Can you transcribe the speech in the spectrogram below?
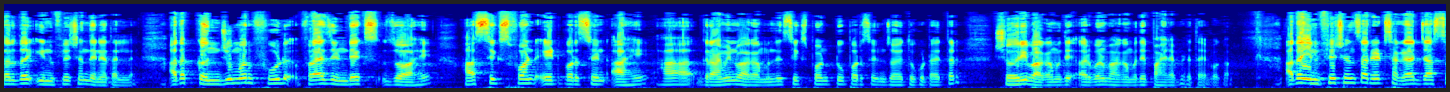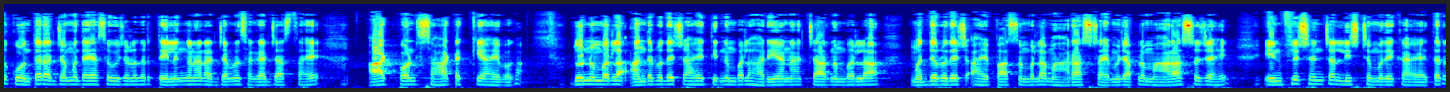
तर द इन्फ्लेशन देण्यात आलेलं आहे. आता कंझ्युमर फूड प्राईज इंडेक्स जो आहे हा सिक्स पॉईंट एट पर्सेंट आहे. हा ग्रामीण भागामध्ये सिक्स पॉईंट टू पर्सेंट जो आहे तो कुठं आहे? तर शहरी भागामध्ये अर्बन भागामध्ये पाहायला भेटत आहे बघा. आता इन्फ्लेशनचा रेट सगळ्यात जास्त कोणत्या राज्यामध्ये आहे असं विचारलं तर तेलंगणा राज्यामध्ये सगळ्यात जास्त आहे. आठ पॉईंट सहा टक्के आहे बघा. दोन नंबरला आंध्र प्रदेश आहे तीन नंबरला हरियाणा चार नंबरला मध्य प्रदेश आहे पाच नंबरला महाराष्ट्र आहे. म्हणजे आपलं महाराष्ट्र जे आहे इन्फ्लेशनच्या लिस्टमध्ये काय आहे? तर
